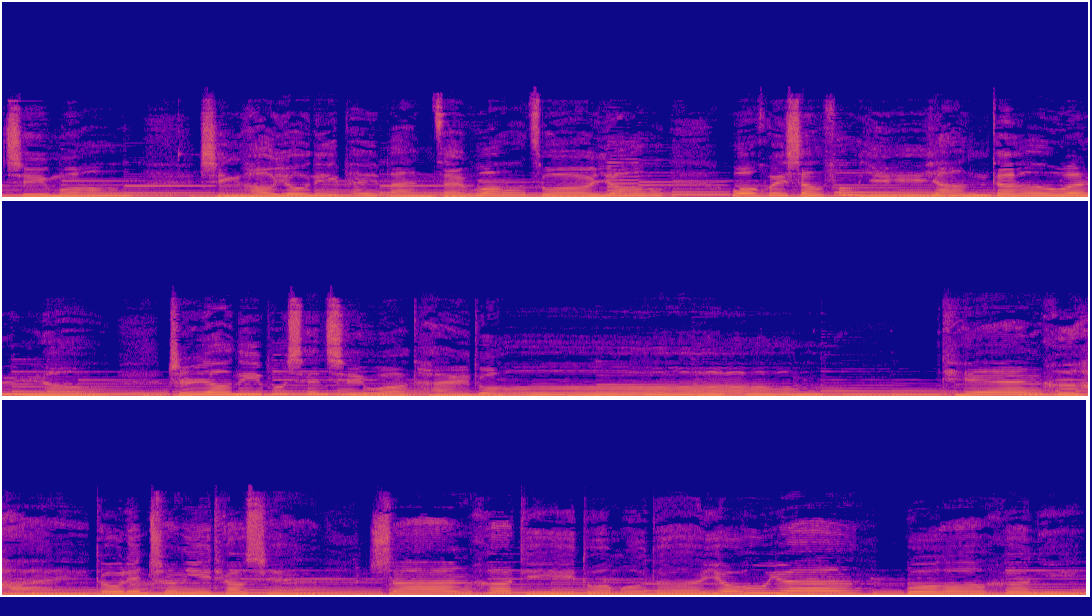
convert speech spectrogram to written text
寂寞，幸好有你陪伴在我左右，我会像风一样的温柔，只要你不嫌弃我太多。连成一条线，山和地多么的悠远，我和你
